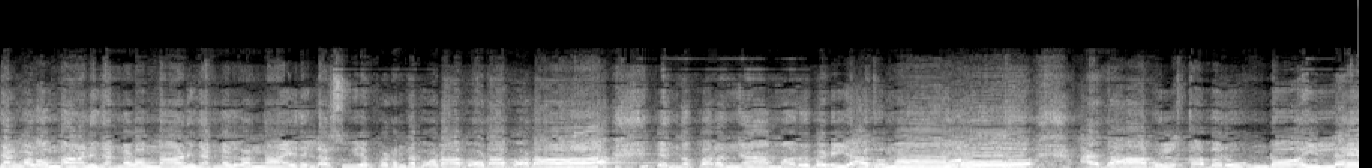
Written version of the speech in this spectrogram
ഞങ്ങളൊന്നാണ് ഞങ്ങളൊന്നാണ് ഞങ്ങൾ ഒന്നാണ് ഞങ്ങൾ വന്നായതിൽ അസൂയപ്പെടേണ്ട. പോടാ പോടാ പോടാ എന്ന് പറഞ്ഞ മറുപടിയാകുമോ അതാബുൽ ഖബർ ഉണ്ടോ? ഇല്ലേ?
